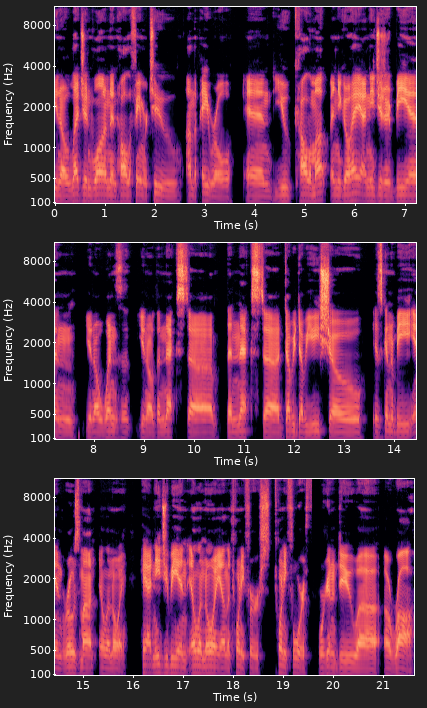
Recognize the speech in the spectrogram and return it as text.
you know, Legend One and Hall of Famer Two on the payroll, and you call them up and you go, "Hey, I need you to be in." You know, when's the you know the next uh, the next uh, WWE show is going to be in Rosemont, Illinois. Hey, I need you to be in Illinois on the twenty first, twenty fourth. We're going to do uh, a Raw.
